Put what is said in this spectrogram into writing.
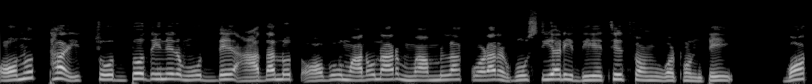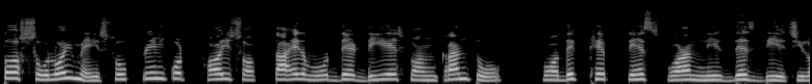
অন্যথায় চোদ্দ দিনের মধ্যে আদালত অবমাননার মামলা করার হুঁশিয়ারি দিয়েছে সংগঠনটি। গত ষোলোই মে সুপ্রিম কোর্ট ছয় সপ্তাহের মধ্যে ডিএ সংক্রান্ত পদক্ষেপ পেশ করার নির্দেশ দিয়েছিল,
